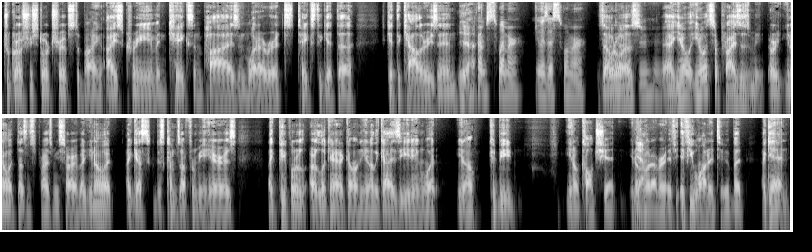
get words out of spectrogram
grocery store trips to buying ice cream and cakes and pies and whatever it takes to get the get the calories in. yeah. From swimmer. He was a swimmer. Is that what it Okay. was? Mhm. Yeah, you know, you know what surprises me, or you know what doesn't surprise me. Sorry, but you know what I guess just comes up for me here is like people are, are looking at it going, you know, the guy's eating what you know could be, you know, called shit, you know, Yeah. whatever. If if you wanted to, but again,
